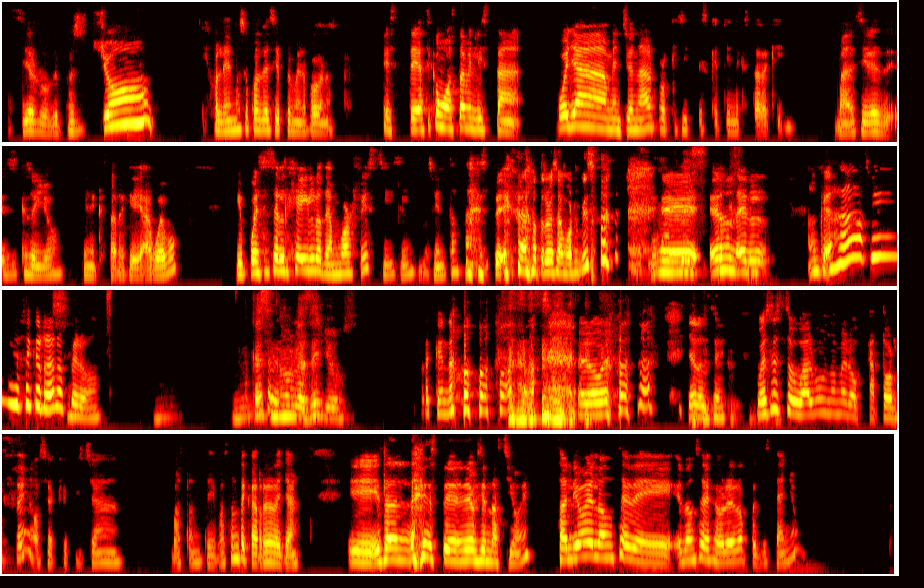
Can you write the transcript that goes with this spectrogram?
Así es, Rudy. Pues yo, híjole, no sé cuál decir primero, pero bueno. Este, así como está mi lista, voy a mencionar, porque sí, es que tiene que estar aquí. Va a decir, es que soy yo, tiene que estar aquí a huevo. Y pues es el Halo de Amorphis, sí, sí, lo siento. Este, otra vez Amorphis. eh, es el, aunque, ajá, sí, yo sé que es raro, pero. Casi no hablas de ellos. ¿Por qué no? pero bueno, ya lo sé. Pues es su álbum número 14, o sea que pues ya bastante, bastante carrera ya. Y este, nació, ¿eh? Salió el 11 de, el 11 de febrero pues de este año.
